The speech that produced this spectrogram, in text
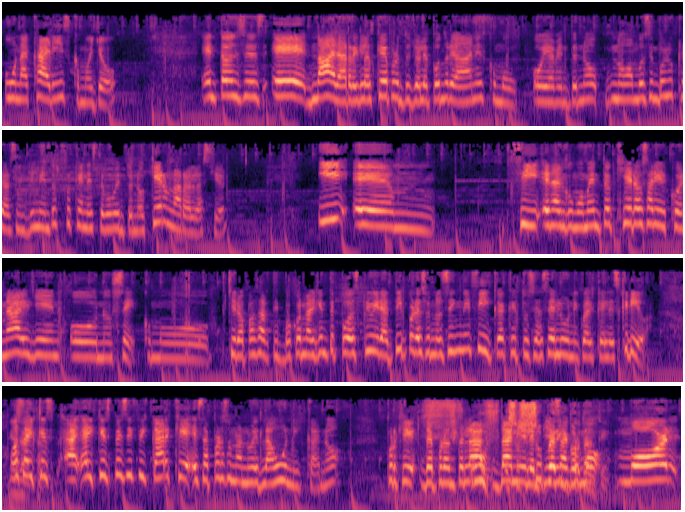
una Caris como yo. Entonces, eh, nada, las reglas que de pronto yo le pondría a Dani es como, obviamente no, no vamos a involucrar sentimientos porque en este momento no quiero una relación. Y eh, si en algún momento quiero salir con alguien o no sé, como quiero pasar tiempo con alguien, te puedo escribir a ti, pero eso no significa que tú seas el único al que le escriba. O sea, hay que, hay, que especificar que esa persona no es la única, ¿no? Porque de pronto la Daniel empieza como, more,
